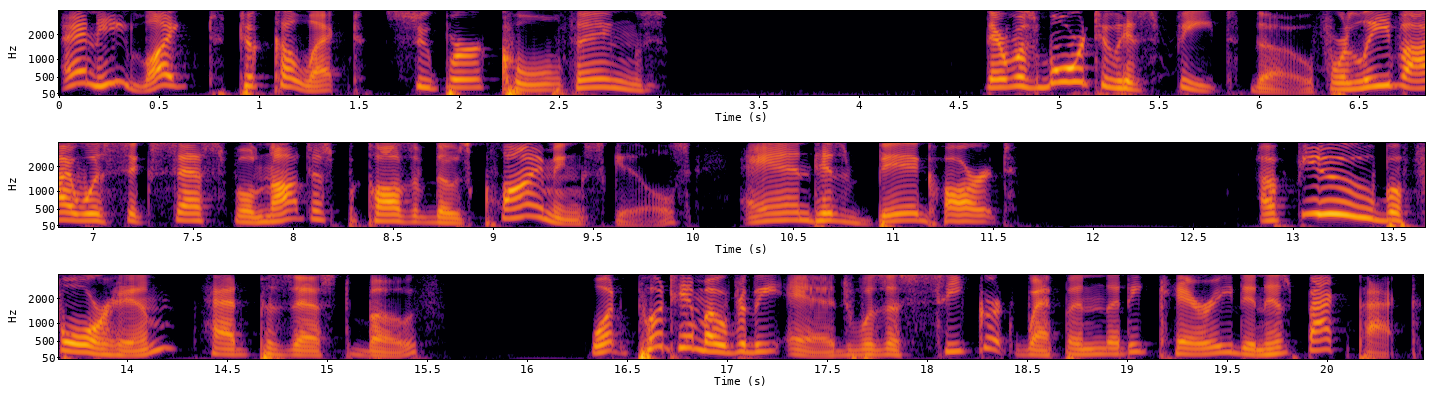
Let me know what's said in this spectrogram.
And he liked to collect super cool things. There was more to his feat, though, for Levi was successful not just because of those climbing skills and his big heart. A few before him had possessed both. What put him over the edge was a secret weapon that he carried in his backpack.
